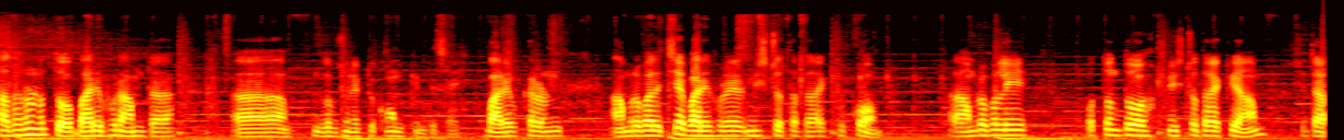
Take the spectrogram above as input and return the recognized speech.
সাধারণত বাড়িভোর আমটা লোকজন একটু কম কিনতে চায়। বাড়ি কারণ আম্রপালির চেয়ে বাড়িভোরের মিষ্টতাটা একটু কম। আর আম্রপালি অত্যন্ত মিষ্টতার একটি আম। সেটা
